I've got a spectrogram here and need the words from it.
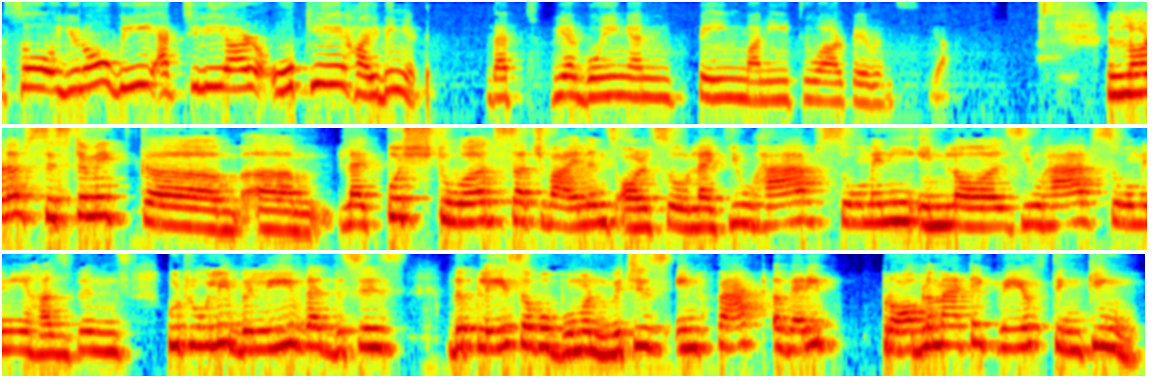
so you know we actually are okay hiding it that we are going and paying money to our parents. Yeah. a lot of systemic um, um, like push towards such violence also. Like you have so many in-laws you have so many husbands who truly believe that this is the place of a woman which is in fact a very problematic way of thinking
